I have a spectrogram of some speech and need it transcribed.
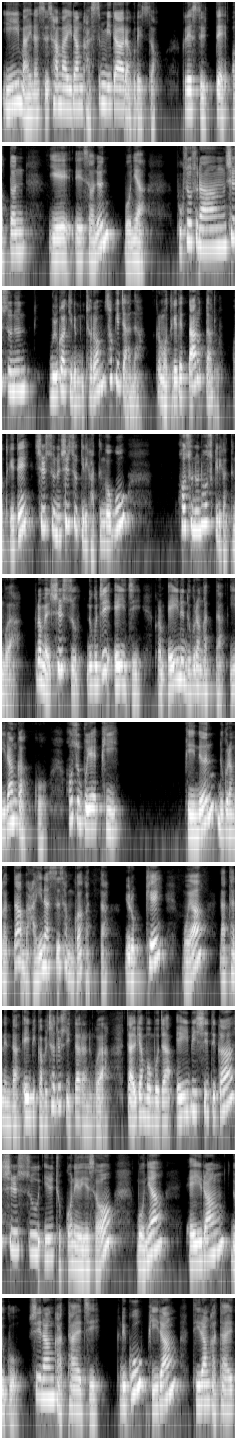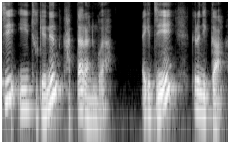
2 마이너스 3i랑 같습니다. 라고 그랬어. 그랬을 때 어떤 예에서는 뭐냐? 복소수랑 실수는 물과 기름처럼 섞이지 않아. 그럼 어떻게 돼? 따로따로. 어떻게 돼? 실수는 실수끼리 같은 거고 허수는 허수끼리 같은 거야. 그러면 실수 누구지? A지. 그럼 A는 누구랑 같다? 2랑 같고 허수부의 B B는 누구랑 같다? 마이너스 3과 같다. 이렇게 뭐야? 나타낸다. A, B 값을 찾을 수 있다라는 거야. 자, 여기 한번 보자. A, B, C, D가 실수일 조건에 의해서 뭐냐? A랑 누구? C랑 같아야지. 그리고 B랑 D랑 같아야지 이 두 개는 같다라는 거야. 알겠지? 그러니까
